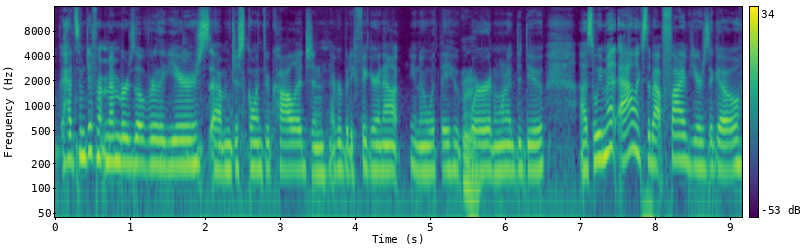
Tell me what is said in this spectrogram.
a, had some different members over the years, um, just going through college and everybody figuring out, you know, what they who were and wanted to do. Uh, so we met Alex about five years ago,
